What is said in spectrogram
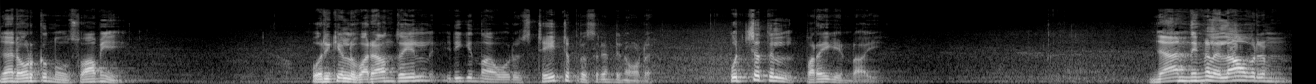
ഞാൻ ഓർക്കുന്നു സ്വാമി ഒരിക്കൽ വരാന്തയിൽ ഇരിക്കുന്ന ഒരു സ്റ്റേറ്റ് പ്രസിഡന്റിനോട് ഉച്ചത്തിൽ പറയുകയുണ്ടായി. ഞാൻ നിങ്ങളെല്ലാവരും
